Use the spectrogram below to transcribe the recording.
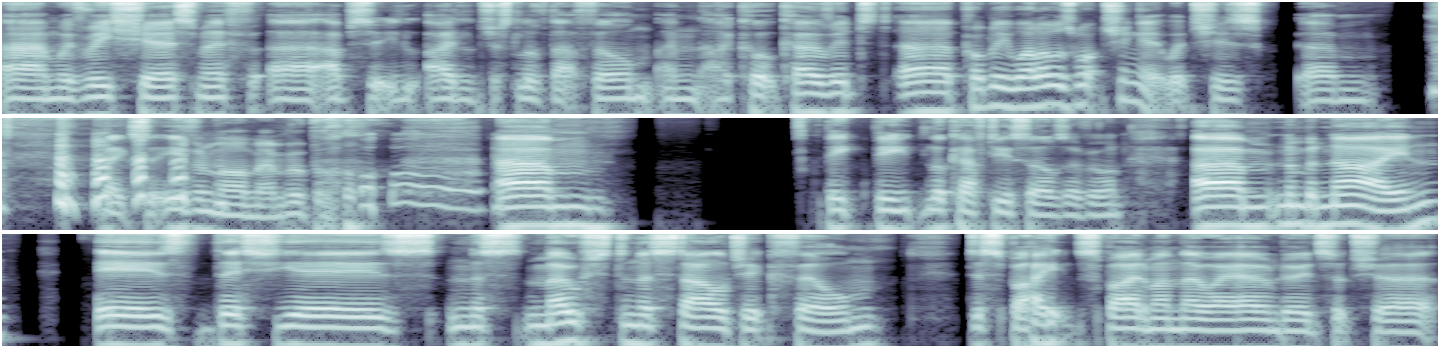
Um, with Reece Shearsmith, uh, absolutely, I just love that film, and I caught COVID uh, probably while I was watching it, which is um, makes it even more memorable. Um, Be, be look after yourselves, everyone. Um, number nine is this year's nos- most nostalgic film, despite Spider Man No Way Home doing such a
